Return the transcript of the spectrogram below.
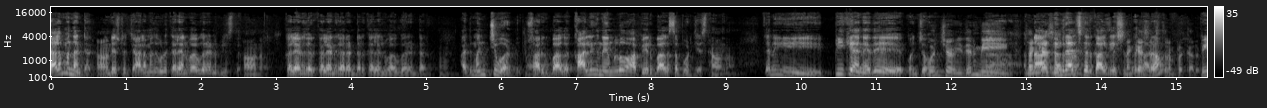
చాలా మంది అంటారు. ఇండస్ట్రీ చాలా మంది కూడా కళ్యాణ్ బాబు గారు అని పిలుస్తారు కళ్యాణ్ గారు కళ్యాణ్ గారు అంటారు కళ్యాణ్ బాబు గారు అంటారు. అది మంచి వర్డ్. సార్కు బాగా కాలింగ్ నేమ్లో ఆ పేరు బాగా సపోర్ట్ చేస్తాను కానీ ఈ పీకే అనేది కొంచెం కొంచెం ఇదని? మీ న్యూమరాలజికల్ కాల్కులేషన్ ప్రకారం. పి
